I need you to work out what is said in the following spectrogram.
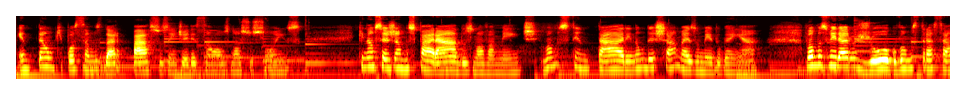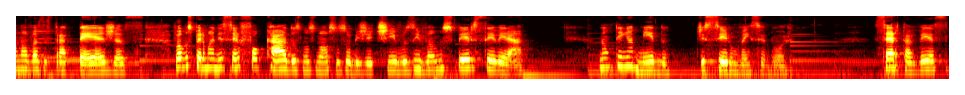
Então, que possamos dar passos em direção aos nossos sonhos que não sejamos parados novamente. Vamos tentar e não deixar mais o medo ganhar. Vamos virar o jogo, vamos traçar novas estratégias, vamos permanecer focados nos nossos objetivos e vamos perseverar. Não tenha medo de ser um vencedor. Certa vez,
